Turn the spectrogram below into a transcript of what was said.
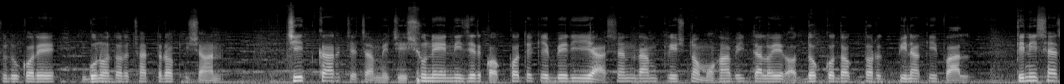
শুরু করে গুণধর ছাত্র কিষাণ। চিৎকার, চেঁচামেচি শুনে নিজের কক্ষ থেকে বেরিয়ে আসেন রামকৃষ্ণ মহাবিদ্যালয়ের অধ্যক্ষ ডক্টর পিনাকি পাল। তিনি শেষ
